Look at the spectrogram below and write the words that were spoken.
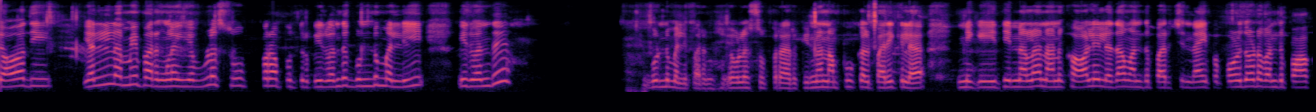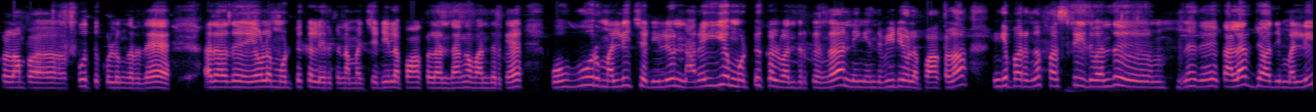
ஜாதி எல்லாமே பாருங்களேன். எவ்வளோ சூப்பராக பூத்துருக்கு. இது வந்து குண்டு மல்லி. இது வந்து குண்டு மல்லி பாருங்கள் எவ்வளோ சூப்பராக இருக்குது இன்னும் நான் பூக்கள் பறிக்கல. இன்னைக்கு தின்னலாம் நான் காலையில் தான் வந்து பறிச்சிருந்தேன். இப்போ பொழுதோட வந்து பார்க்கலாம் பா பூத்துக்குள்ளுங்கிறத. அதாவது எவ்வளோ மொட்டுக்கள் இருக்குது நம்ம செடியில் பார்க்கலான்னு தாங்க வந்திருக்கேன். ஒவ்வொரு மல்லி செடியிலையும் நிறைய மொட்டுக்கள் வந்திருக்குங்க. நீங்கள் இந்த வீடியோவில் பார்க்கலாம். இங்கே பாருங்கள் ஃபஸ்ட்டு இது வந்து இது கலர் ஜாதி மல்லி.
